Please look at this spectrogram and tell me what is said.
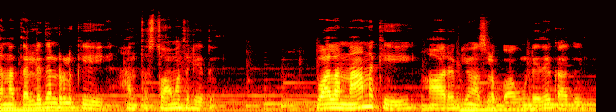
తన తల్లిదండ్రులకి అంత స్తోమత లేదు. వాళ్ళ నాన్నకి ఆరోగ్యం అసలు బాగుండేదే కాదు.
